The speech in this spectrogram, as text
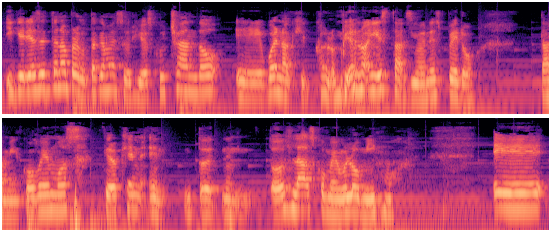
Y quería hacerte una pregunta que me surgió escuchando. bueno, aquí en Colombia no hay estaciones, pero también comemos, creo que en, todos lados comemos lo mismo. Eh,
